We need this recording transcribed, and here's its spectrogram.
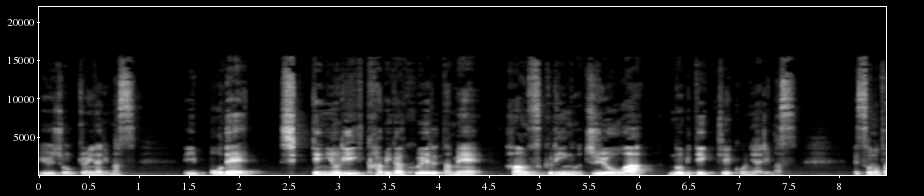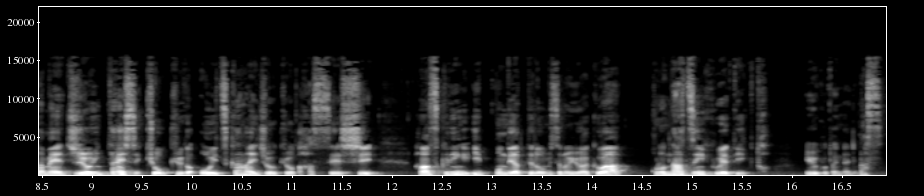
いう状況になります。一方で、湿気によりカビが増えるため、ハウスクリーングの需要は伸びていく傾向にあります。そのため、需要に対して供給が追いつかない状況が発生し、ハウスクリーング1本でやっているお店の予約は、この夏に増えていくということになります。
